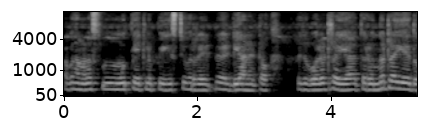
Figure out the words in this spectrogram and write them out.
അപ്പോൾ നമ്മൾ സ്മൂത്ത് ആയിട്ടുള്ള പേസ്റ്റ് റെഡിയാണ് കേട്ടോ. അപ്പോൾ ഇതുപോലെ ട്രൈ ചെയ്യാത്തവരൊന്ന് ട്രൈ ചെയ്തു.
